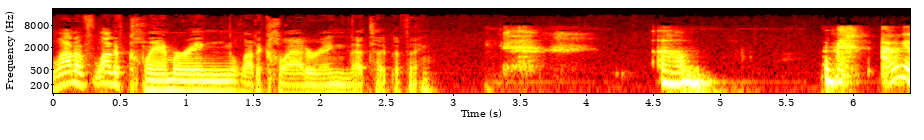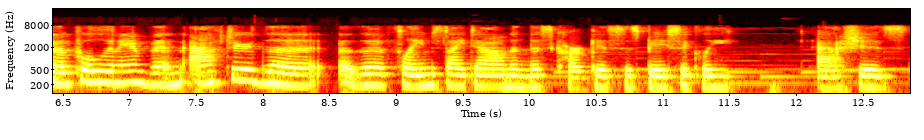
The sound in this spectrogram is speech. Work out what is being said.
a lot of a lot of clamoring, a lot of clattering, that type of thing. Um, I'm gonna pull an Amvin after the uh, the flames die down and this carcass is basically ashes.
